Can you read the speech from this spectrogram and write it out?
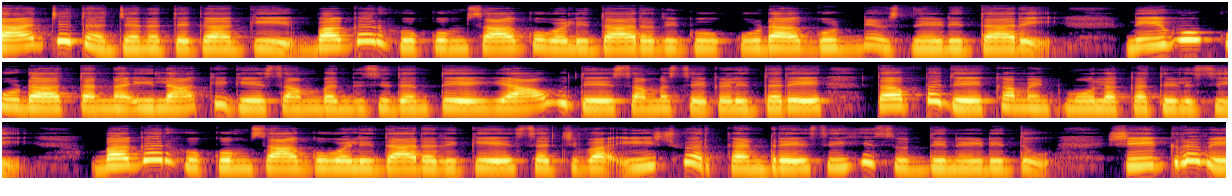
ರಾಜ್ಯದ ಜನತೆಗಾಗಿ ಬಗರ್ ಹುಕುಂ ಸಾಗುವಳಿದಾರರಿಗೂ ಕೂಡ ಗುಡ್ ನ್ಯೂಸ್ ನೀಡಿದ್ದಾರೆ. ನೀವು ಕೂಡ ತನ್ನ ಇಲಾಖೆಗೆ ಸಂಬಂಧಿಸಿದಂತೆ ಯಾವುದೇ ಸಮಸ್ಯೆಗಳಿದ್ದರೆ ತಪ್ಪದೇ ಕಮೆಂಟ್ ಮೂಲಕ ತಿಳಿಸಿ. ಬಗರ್ ಹುಕುಂ ಸಾಗುವಳಿದಾರರಿಗೆ ಸಚಿವ ಈಶ್ವರ್ ಖಂಡ್ರೆ ಸಿಹಿ ಸುದ್ದಿ ನೀಡಿದ್ದು, ಶೀಘ್ರವೇ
